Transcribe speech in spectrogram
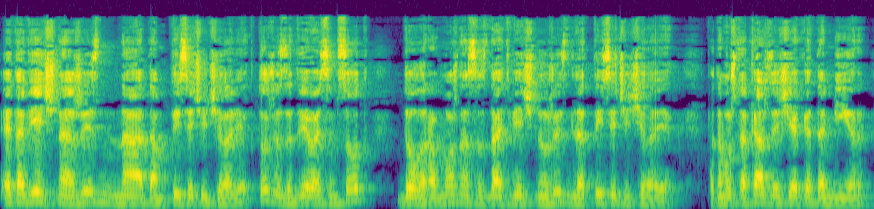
это вечная жизнь на там, тысячу человек. Тоже за 2 800 долларов можно создать вечную жизнь для тысячи человек. Потому что каждый человек это мир,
